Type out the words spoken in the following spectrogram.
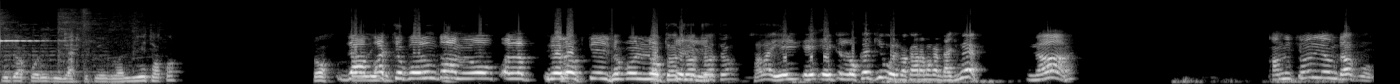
পূজা করে দিয়ে যাচ্ছি তুই এগুলো নিয়ে চত চ, যা পাচ্ছ করুন তো আমি এই সকল এই এইটা লোকে কি বলবে? কার আমাকে ডাকবে? না। আমি চললাম ঠাকুর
